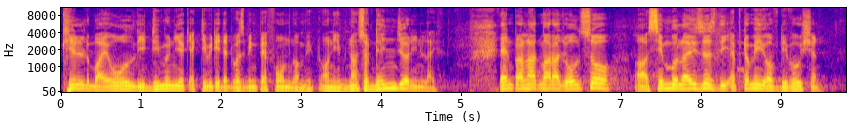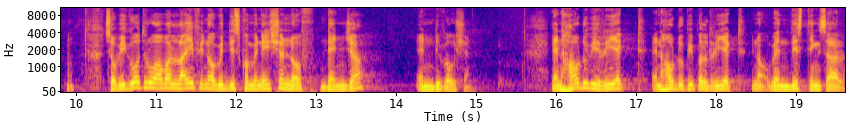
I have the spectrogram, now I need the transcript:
killed by all the demoniac activity that was being performed on him, on him know. So, danger in life. And Prahlad Maharaj also uh, symbolizes the epitome of devotion. So, we go through our life, you know, with this combination of danger and devotion. And how do we react and how do people react, you know, when these things are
